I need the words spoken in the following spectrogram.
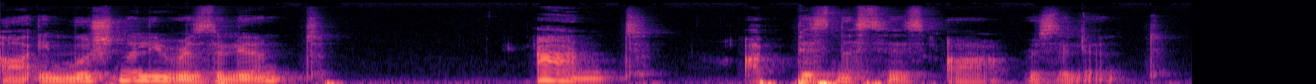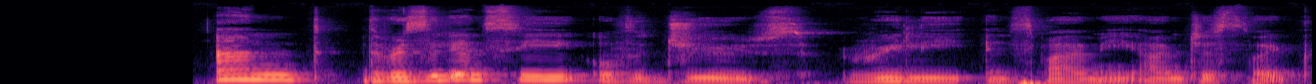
are emotionally resilient and our businesses are resilient. And the resiliency of the Jews really inspire me. I'm just like,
